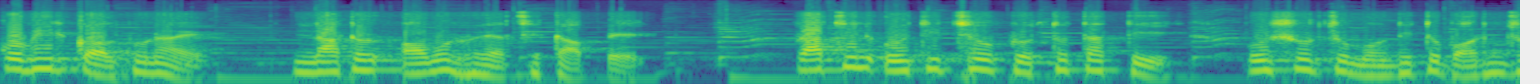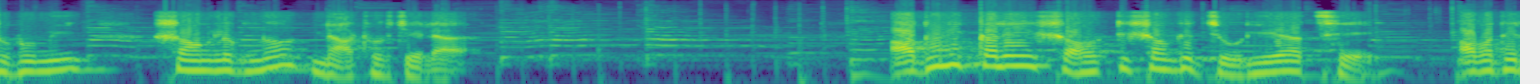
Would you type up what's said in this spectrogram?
কবির কল্পনায় নাটোর অমর হয়ে আছে কাব্যে। প্রাচীন ঐতিহ্য ও প্রত্নতাত্ত্বিক ঐশ্বর্য মণ্ডিত বরেন্দ্রভূমি, সংলগ্ন নাটোর জেলা। আধুনিককালে শহরটির সঙ্গে জড়িয়ে আছে আমাদের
